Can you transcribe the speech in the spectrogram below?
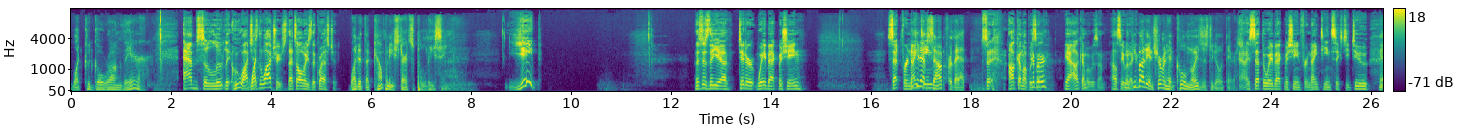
What could go wrong there? Absolutely. Who watches What- the watchers? That's always the question. What if the company starts policing? Yeep. This is the uh, Titter Wayback Machine. Set for We should have 19. sound for that. set- I'll come up with Remember? something. Yeah, I'll come up with something. I'll see what I can. Peabody and Sherman had cool noises to go with theirs. I set the Wayback Machine for 1962, Yeah.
